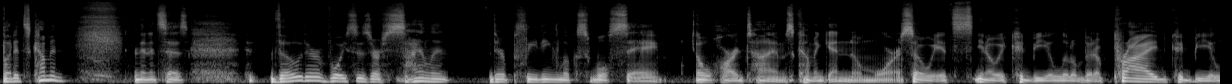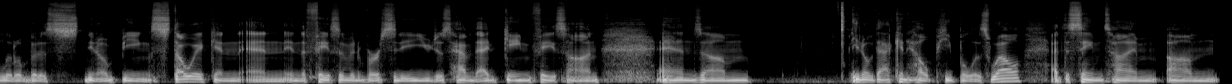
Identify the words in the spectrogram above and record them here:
but it's coming. And then it says, though their voices are silent, their pleading looks will say oh hard times come again no more so it's you know it could be a little bit of pride could be a little bit of you know being stoic and and in the face of adversity you just have that game face on and um you know that can help people as well at the same time um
